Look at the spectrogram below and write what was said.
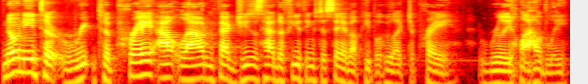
no need to, re, to pray out loud. In fact, Jesus had a few things to say about people who like to pray really loudly.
